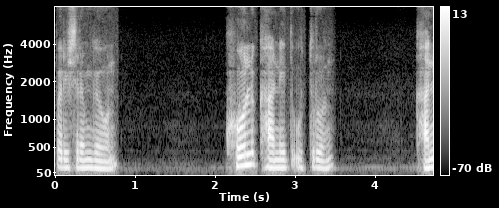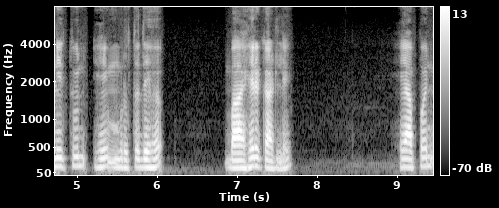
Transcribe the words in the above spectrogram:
परिश्रम घेऊन खोल खाणीत उतरून खाणीतून हे मृतदेह बाहेर काढले. हे आपण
